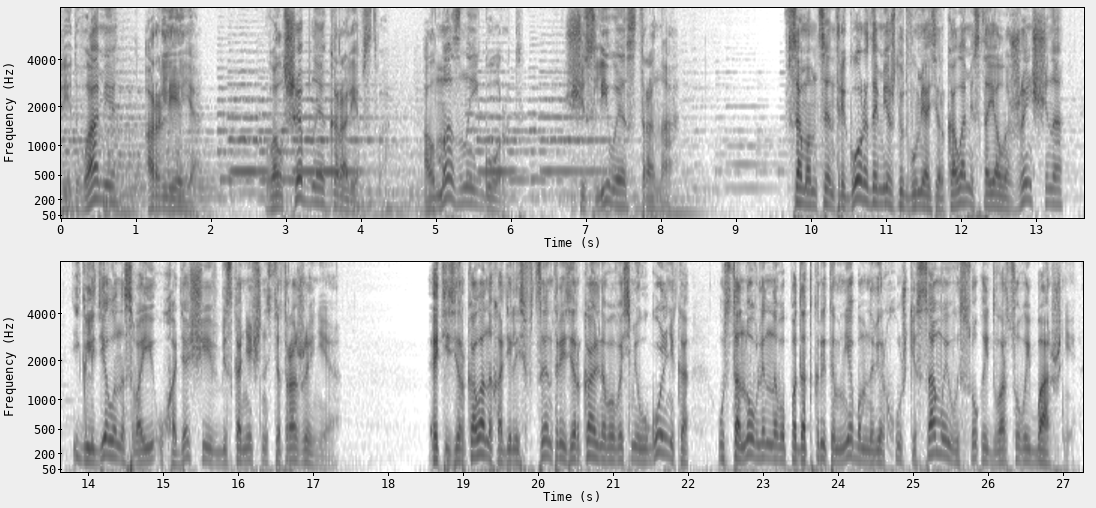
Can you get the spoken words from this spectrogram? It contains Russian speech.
Перед вами Орлея, волшебное королевство, алмазный город, счастливая страна. В самом центре города между двумя зеркалами стояла женщина и глядела на свои уходящие в бесконечность отражения. Эти зеркала находились в центре зеркального восьмиугольника, установленного под открытым небом на верхушке самой высокой дворцовой башни.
